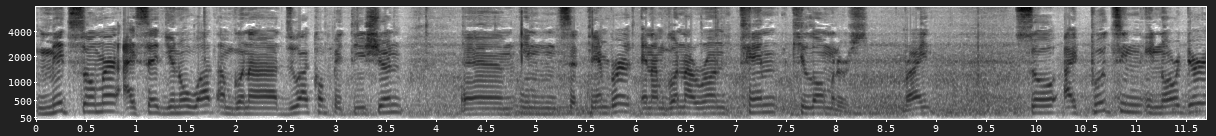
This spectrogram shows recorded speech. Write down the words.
midsummer i said you know what? I'm gonna do a competition um, in september and i'm gonna run 10 kilometers right? So i put in in order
